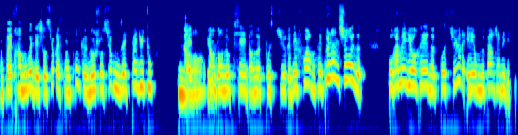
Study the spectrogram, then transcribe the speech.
On peut être amoureux des chaussures et se rendre compte que nos chaussures nous aident pas du tout. Non. Être dans nos pieds, dans notre posture. Et des fois, on fait plein de choses pour améliorer notre posture et on ne parle jamais des pieds.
